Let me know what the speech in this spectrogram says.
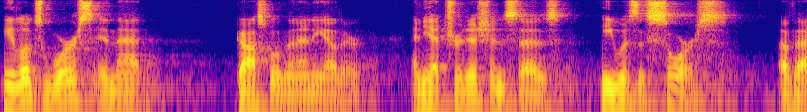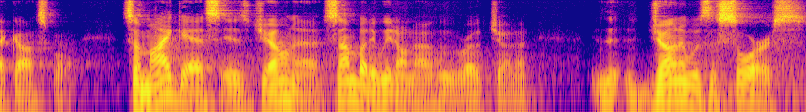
He looks worse in that gospel than any other. And yet tradition says he was the source of that gospel. So my guess is Jonah, somebody, we don't know who wrote Jonah, Jonah was the source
